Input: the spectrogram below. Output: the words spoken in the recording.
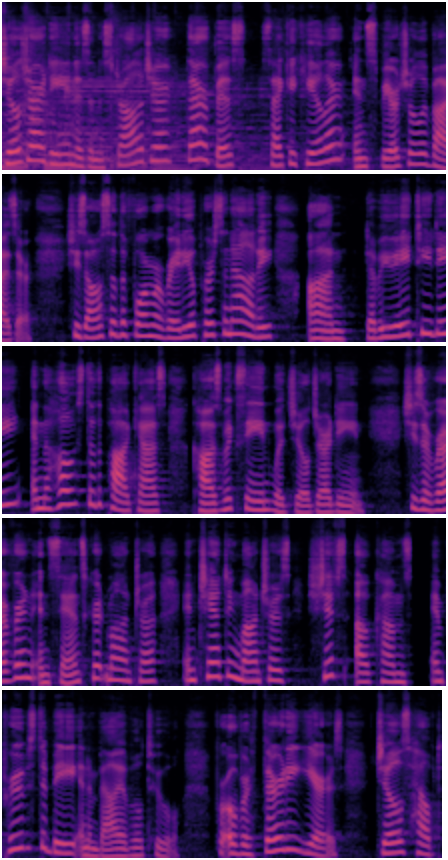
Jill Jardine is an astrologer, therapist, psychic healer, and spiritual advisor. She's also the former radio personality on WATD and the host of the podcast Cosmic Scene with Jill Jardine. She's a reverend in Sanskrit mantra, and chanting mantras shifts outcomes and proves to be an invaluable tool. For over 30 years, Jill's helped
